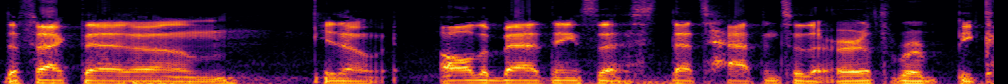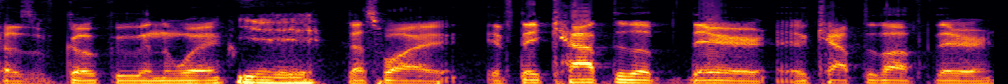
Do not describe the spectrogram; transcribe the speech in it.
the fact that um, you know all the bad things that's that's happened to the Earth were because of Goku in the way. Yeah, That's why if they capped it up there, it capped it off there,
